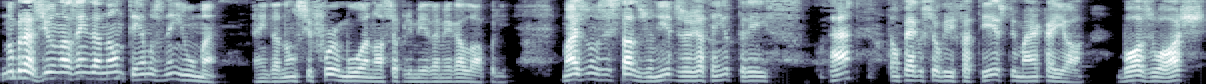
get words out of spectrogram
No Brasil nós ainda não temos nenhuma, ainda não se formou a nossa primeira megalópole. Mas nos Estados Unidos eu já tenho três, tá? Então pega o seu grifa-texto e marca aí, ó, Boswash,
